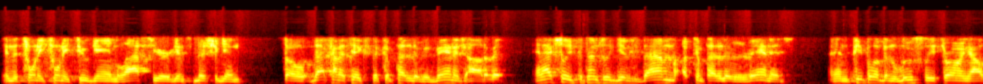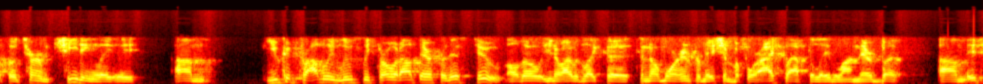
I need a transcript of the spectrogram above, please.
in the 2022 game last year against Michigan. So that kind of takes the competitive advantage out of it and actually potentially gives them a competitive advantage. And people have been loosely throwing out the term cheating lately. Um, you could probably loosely throw it out there for this too. Although, you know, I would like to, to know more information before I slap the label on there. But um, it's,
